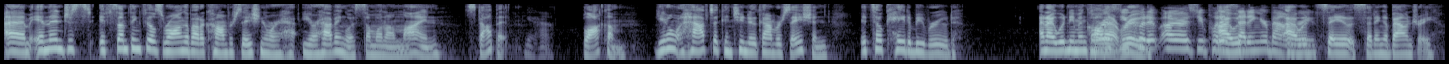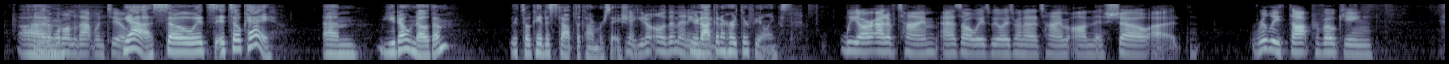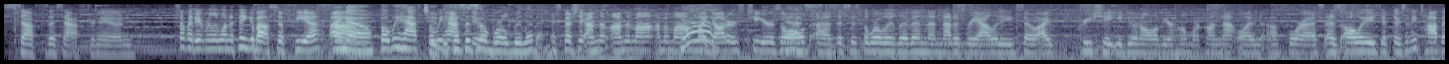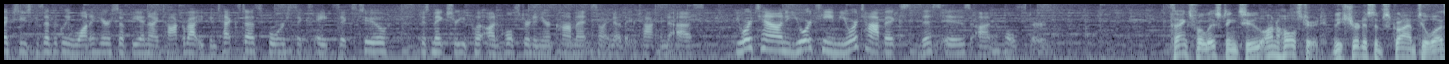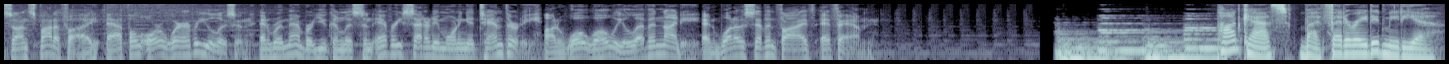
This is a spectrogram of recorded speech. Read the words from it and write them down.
um, and then just if something feels wrong about a conversation where ha- you're having with someone online, stop it. Yeah. Block them. You don't have to continue the conversation. It's okay to be rude. And I wouldn't even call that rude. it, or as you put it, I would- setting your I would say it's setting a boundary. I'm gonna Um, hold on to that one too. yeah, so it's it's okay. Um, you don't know them. It's okay to stop the conversation. Yeah, you don't owe them anything. You're not going to hurt their feelings. we are out of time. As always, we always run out of time on this show. Uh, really thought provoking stuff this afternoon. Stuff I didn't really want to think about, Sophia. I Um, know, but we have to we because have it's to. the world we live in. Especially, I'm the I'm the mom. I'm a mom. My Yeah. daughter's two years old. Yes. Uh, this is the world we live in, and that is reality. So I appreciate you doing all of your homework on that one uh, for us. As always, if there's any topics you specifically want to hear Sophia and I talk about, you can text us four six eight six two. Just make sure you put unholstered in your comment, so I know that you're talking to us. Your town, your team, your topics. This is unholstered. Thanks for listening to Unholstered. Be sure to subscribe to us on Spotify, Apple, or wherever you listen. And remember, you can listen every Saturday morning at 10:30 on WoWo 1190 and 1075 FM. Podcasts by Federated Media.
